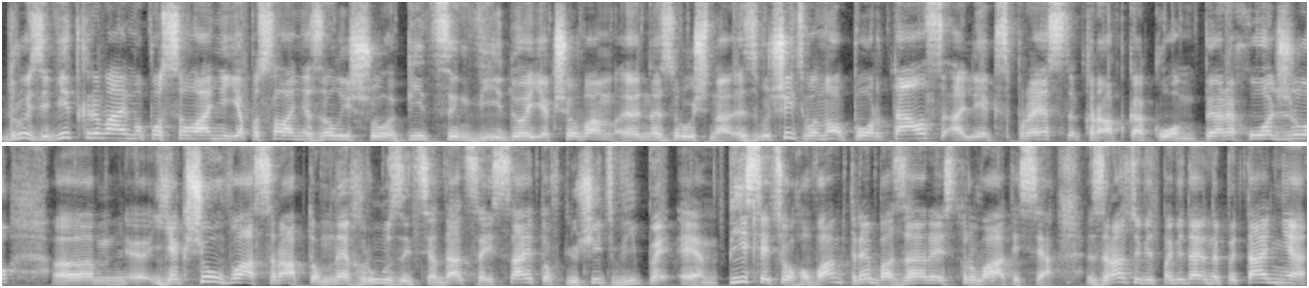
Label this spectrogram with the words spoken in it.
Друзі, відкриваємо посилання. Я посилання залишу під цим відео. Якщо вам е, незручно звучить, воно portals.aliexpress.com. Переходжу. Ем, якщо у вас раптом не грузиться да, цей сайт, то включіть VPN. Після цього вам треба зареєструватися. Зразу відповідаю на питання,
